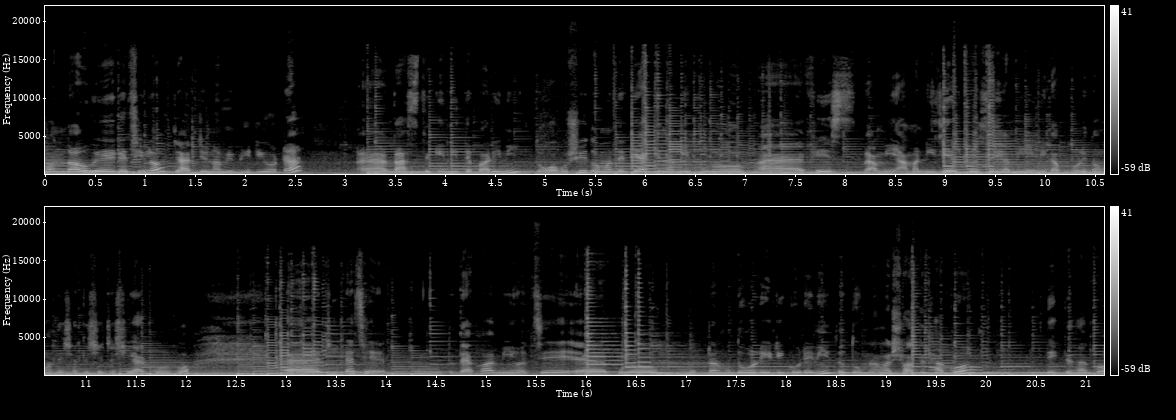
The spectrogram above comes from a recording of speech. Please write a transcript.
সন্ধ্যাও হয়ে গেছিল, যার জন্য আমি ভিডিওটা কাছ থেকে নিতে পারিনি। তো অবশ্যই তোমাদেরকে একদিন আমি পুরো ফেস আমি, আমার নিজের ফেসে আমি মেকআপ করে তোমাদের সাথে সেটা শেয়ার করব। ঠিক আছে? তো দেখো আমি হচ্ছে পুরো মুখটার মধ্যে রেডি করে নিই। তো তোমরা আমার সাথে থাকো, দেখতে থাকো।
